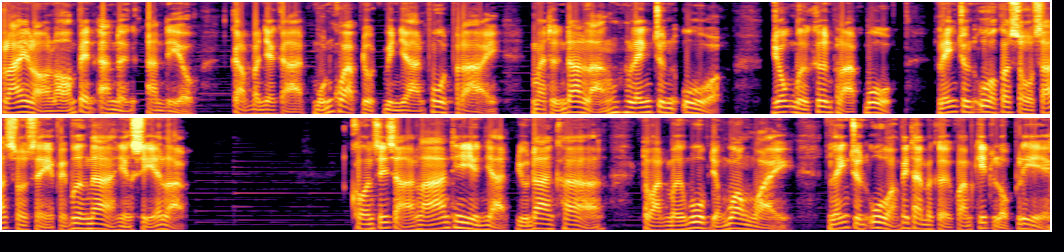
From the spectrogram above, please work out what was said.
คล้ายหล่อหลอมเป็นอันหนึ่งอันเดียว กับบรรยากาศหมุนควับดุดวิญญาณพูดปลาย มาถึงด้านหลังเล้งจุนอ้วยกมือขึ้นผลักบูบ เล้งจุนอ้วก็โซซัสโซเซไปเบื้องหน้าอย่างเสียหลักคนศีรษะล้านที่ยืนหยัดอยู่ด้านข้าตวัดมือวูบอย่างว่องไว เล้งจุนอ้วไม่ทันมาเกิดความคิดหลบเลี่ยง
